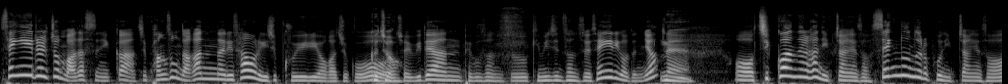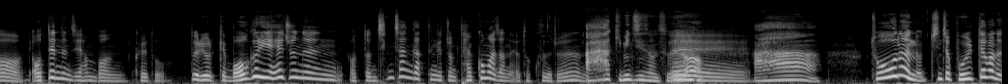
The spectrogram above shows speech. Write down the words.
생일을 좀 맞았으니까 지금 방송 나가는 날이 4월 29일이어가지고 그쵸. 저희 위대한 배구 선수 김희진 선수의 생일이거든요. 네. 어, 직관을 한 입장에서 생눈으로 본 입장에서 어땠는지 한번 그래도 또 이렇게 먹으리 해주는 어떤 칭찬 같은 게 좀 달콤하잖아요 덕후들은. 아, 김민진 선수요? 네. 아, 저는 진짜 볼 때마다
